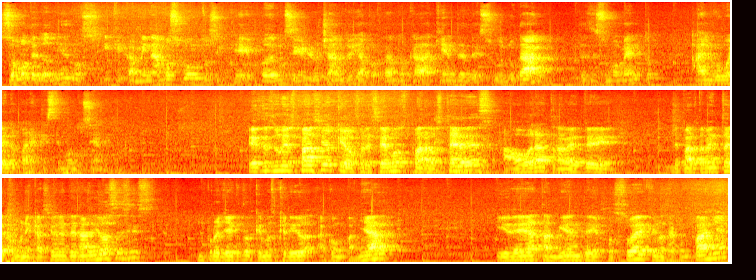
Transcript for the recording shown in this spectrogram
somos de los mismos y que caminamos juntos y que podemos seguir luchando y aportando cada quien desde su lugar, desde su momento, algo bueno para que este mundo sea mejor. Este es un espacio que ofrecemos para ustedes ahora a través del Departamento de Comunicaciones de la Diócesis, un proyecto que hemos querido acompañar, idea también de Josué que nos acompaña,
